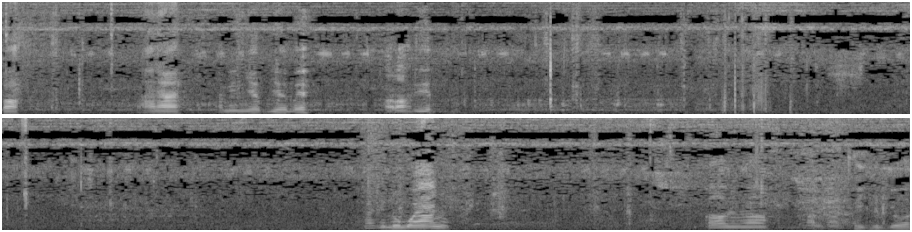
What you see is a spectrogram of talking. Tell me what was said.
Đó. À này, anh em nhấp nhấp đi. Đó đi. thì nó ăn còn nữa không anh phải phi giúp vui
